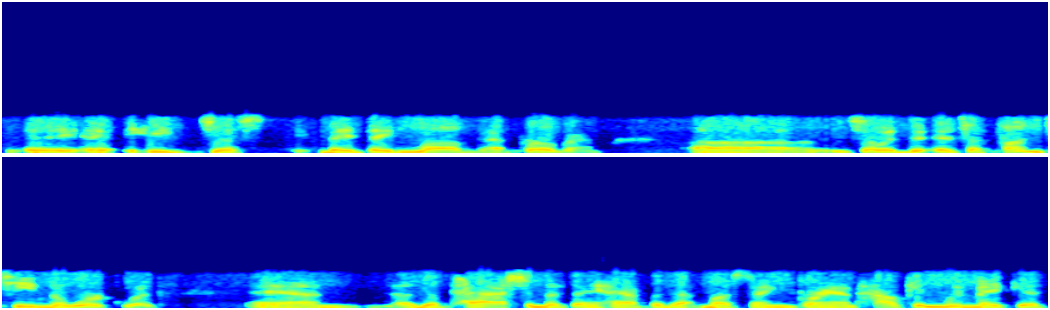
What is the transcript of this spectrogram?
he just, they, they love that program. Uh, so it, it's a fun team to work with and uh, the passion that they have for that Mustang brand. How can we make it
